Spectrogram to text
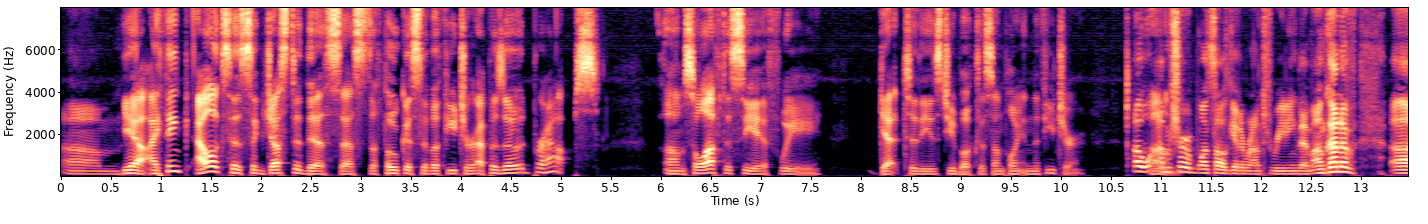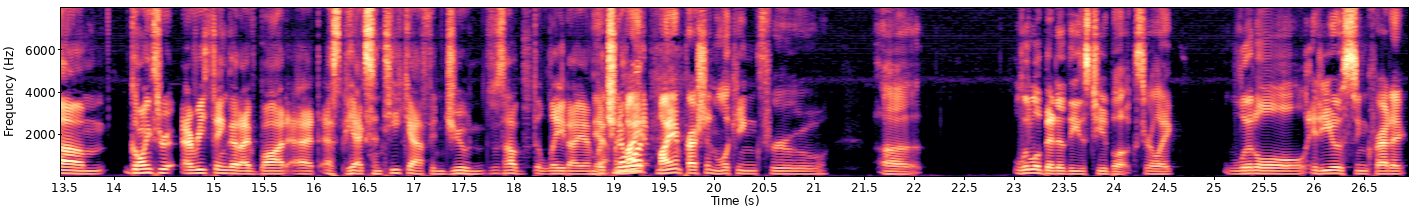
Um, Yeah, I think Alex has suggested this as the focus of a future episode, perhaps. Um, so we'll have to see if we get to these two books at some point in the future. Oh, I'm sure once I'll get around to reading them. I'm kind of um, going through everything that I've bought at SPX and TCAF in June. This is how delayed I am. Yeah, but you know my, what? My impression looking through a little bit of these two books are like little idiosyncratic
